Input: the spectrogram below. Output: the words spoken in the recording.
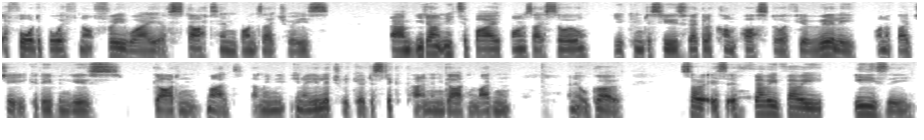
affordable, if not free way of starting bonsai trees. Um, you don't need to buy bonsai soil. You can just use regular compost, or if you're really on a budget, you could even use garden mud. I mean, you, you know, you literally could just stick a cutting in garden mud and, and it will grow. So it's a very, very easy,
